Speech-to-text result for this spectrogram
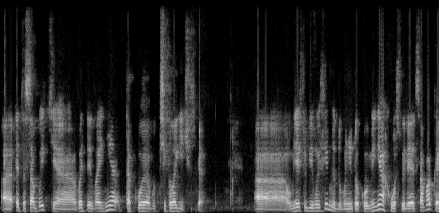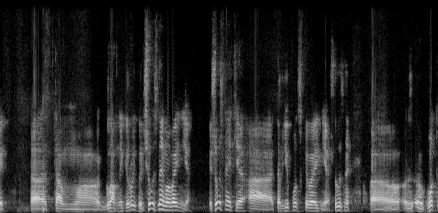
это событие в этой войне такое вот психологическое. У меня есть любимый фильм, я думаю, не только у меня, «Хвост виляет собакой», Э, там э, главный герой говорит, что вы знаем о войне? И что вы знаете о там, японской войне? Что вы знаете? Э, вот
